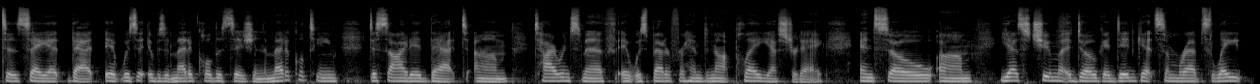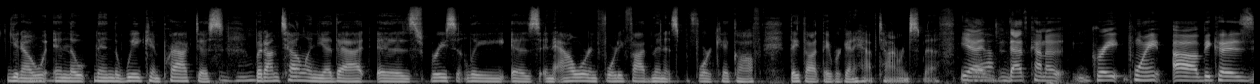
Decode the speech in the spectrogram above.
to say it that it was it was a medical decision. The medical team decided that um, Tyron Smith it was better for him to not play yesterday, and so um, yes, Chuma Edoga did get some reps late, you know, mm-hmm. in the in the week in practice. Mm-hmm. But I'm telling you that as recently as an hour and 45 minutes before kickoff, they thought they were going to have Tyron Smith. Yeah, yeah. that's kind of great point uh, because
